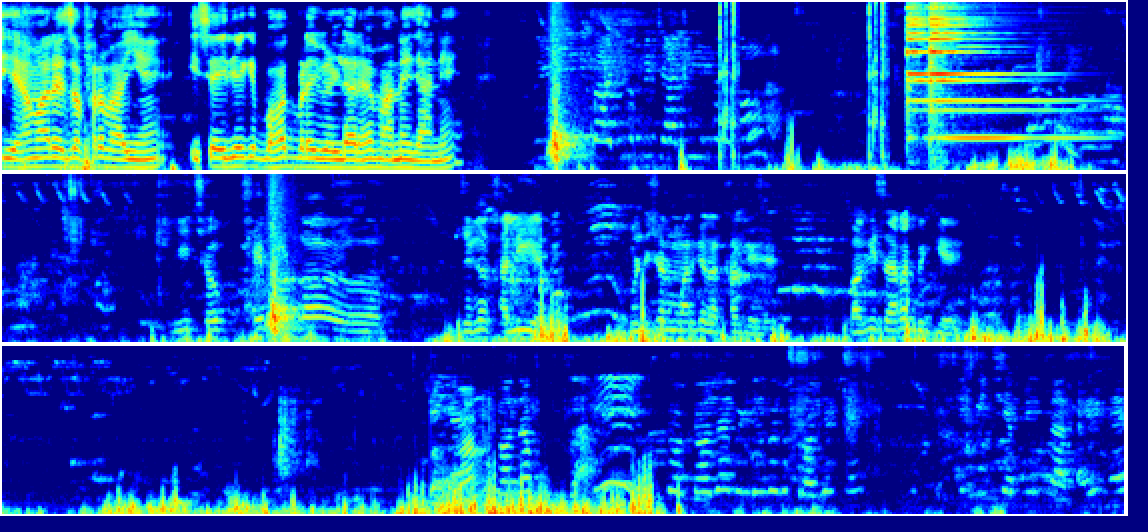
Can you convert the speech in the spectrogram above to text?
ये हमारे जफ़र भाई हैं। इस एरिया के बहुत बड़े बिल्डर हैं माने जाने। ये छः छः प्लॉट का जगह खाली है। फाउंडेशन मार के रखा गया है। बाकी सारा बिक गया है हाँ? चौदह चौदह बिल्डिंग का जो प्रोजेक्ट है इसके पीछे अपनी साइड है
